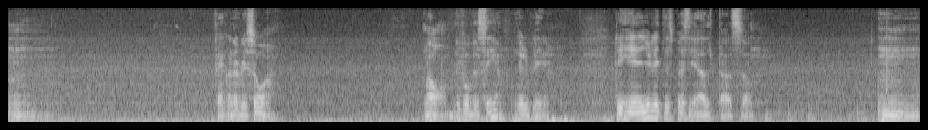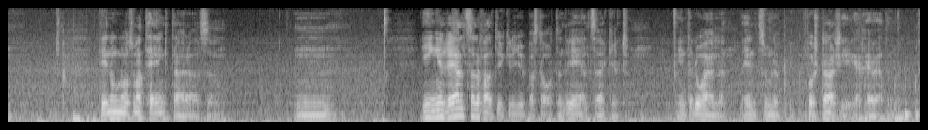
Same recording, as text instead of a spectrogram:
Mm. Tänk om det blir så. Ja, vi får väl se hur det blir. Det är ju lite speciellt alltså. Mm. Det är nog någon som har tänkt där, alltså. Mm. Ingen räls i alla fall tycker den djupa staten. Det är helt säkert. Inte då heller. Det är inte som det första världskriget kanske. Jag vet inte.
